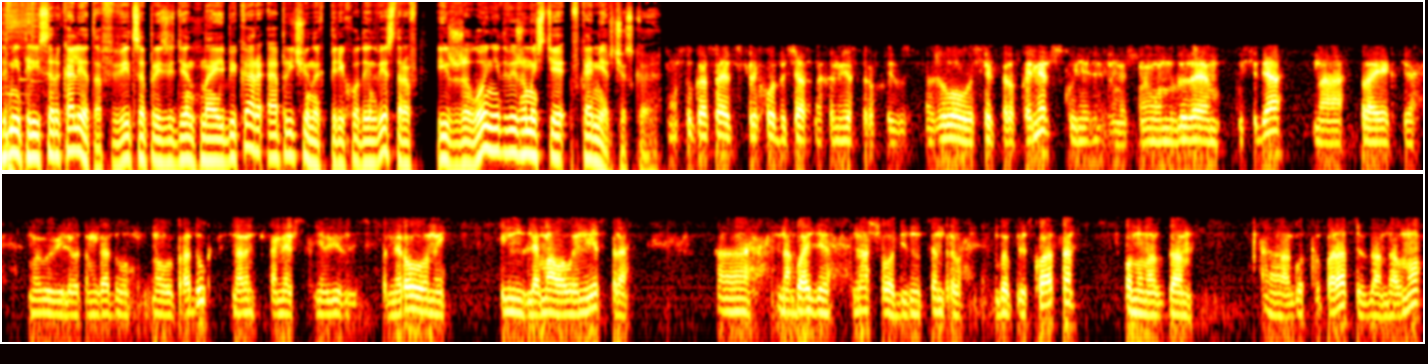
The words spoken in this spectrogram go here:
Дмитрий Сороколетов, вице-президент на Ибикар, о причинах перехода инвесторов из жилой недвижимости в коммерческую. Ну, что касается перехода частных инвесторов из жилого сектора в коммерческую недвижимость, мы его наблюдаем у себя на проекте. Мы вывели в этом году новый продукт на рынке коммерческой недвижимости, сформированный именно для малого инвестора э, на базе нашего бизнес-центра Б плюс класса. Он у нас сдан э, год корпорации, сдан давно,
